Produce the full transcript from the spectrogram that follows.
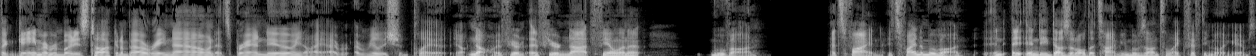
the game everybody's talking about right now, and it's brand new. You know, I I, really should play it. You know, no, if you're if you're not feeling it, move on. It's fine. It's fine to move on. In, Indy does it all the time. He moves on to like 50 million games.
